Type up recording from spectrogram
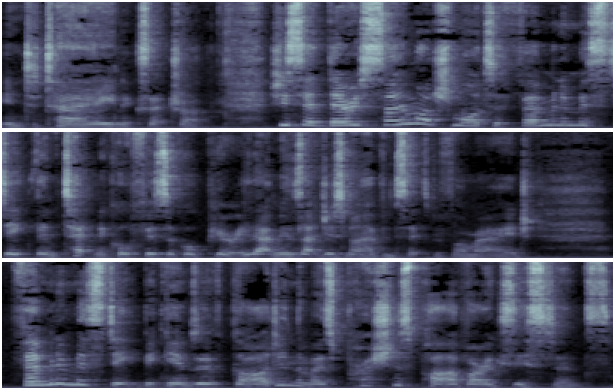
entertain, etc. She said there is so much more to feminine mystique than technical physical purity. That means like just not having sex before marriage. Feminine mystique begins with guarding the most precious part of our existence,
